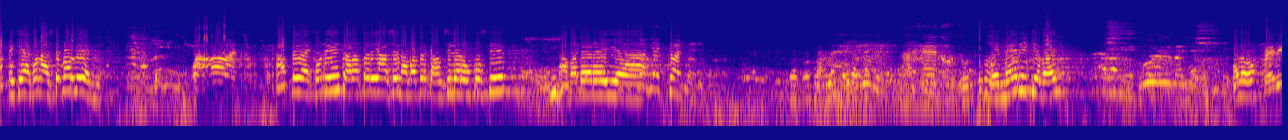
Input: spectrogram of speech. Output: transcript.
আপনি কি এখন আসতে পারবেন? আপনি এখনই তাড়াতাড়ি আসেন আমাদের কাউন্সিলর উপস্থিত। আমাদের এই মেয়েরই কে ভাই? হ্যালো মেরি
